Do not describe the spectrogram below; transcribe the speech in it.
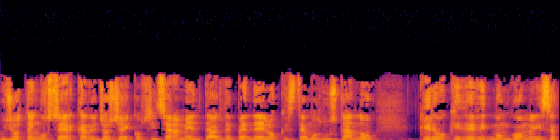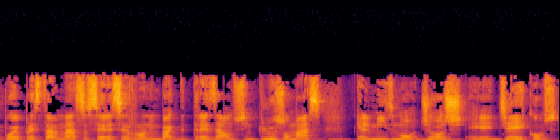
pues yo tengo cerca de Josh Jacobs, sinceramente, depende de lo que estemos buscando. Creo que David Montgomery se puede prestar más a hacer ese running back de tres downs, incluso más que el mismo Josh eh, Jacobs.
